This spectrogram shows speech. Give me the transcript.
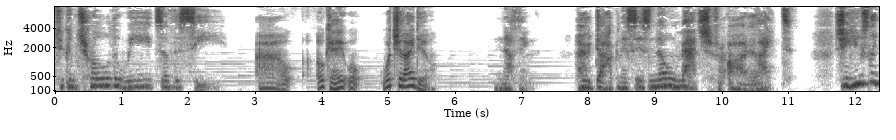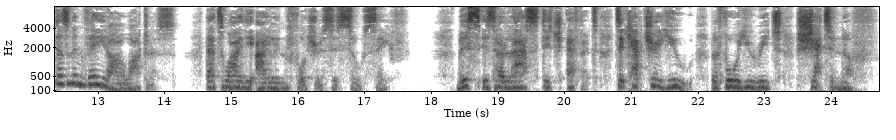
to control the weeds of the sea. Oh, uh, okay, well, what should I do? Nothing. Her darkness is no match for our light. She usually doesn't invade our waters. That's why the island fortress is so safe. This is her last ditch effort to capture you before you reach Chateauneuf.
